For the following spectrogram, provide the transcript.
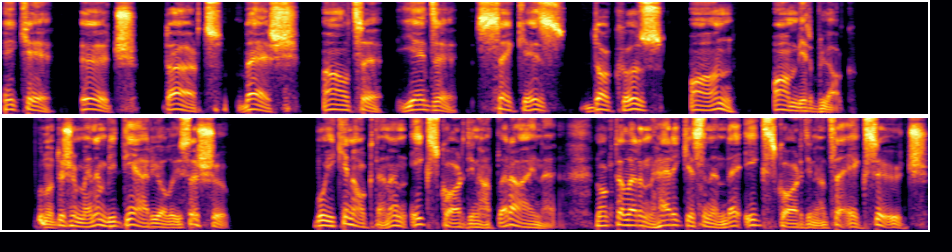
2, 3, 4, 5, 6, 7, 8, 9, 10, 11 blok. Bunu düşünmenin bir diğer yolu ise şu. Bu iki noktanın x koordinatları aynı. Noktaların her ikisinin de x koordinatı eksi 3.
